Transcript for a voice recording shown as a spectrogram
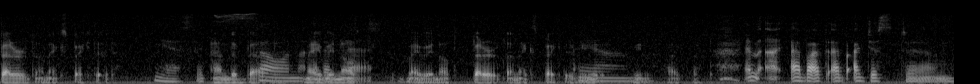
better than expected. Yes, it's And the bed, so maybe not. Maybe not better than expected. Yeah. we like that. And I, about I, I just um,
